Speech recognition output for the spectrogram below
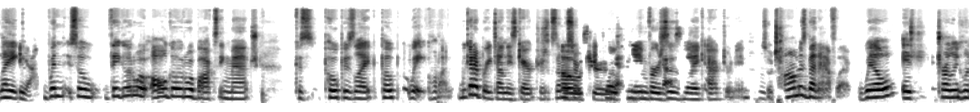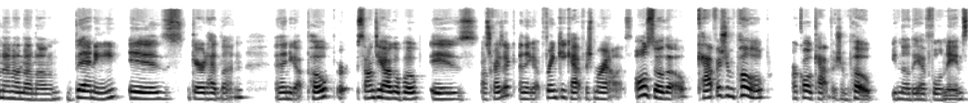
Like Yeah. when so they go to a, all go to a boxing match because Pope is like Pope. Wait, hold on. We gotta break down these characters because I'm gonna Oh, start true. Name versus like actor name. Mhm. So Tom is Ben Affleck. Will is Charlie Hunnam. Benny is Garrett Hedlund. And then you got Pope or Santiago Pope is Oscar Isaac, and then you got Frankie Catfish Morales. Also, though, Catfish and Pope are called Catfish and Pope, even though they have full names.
